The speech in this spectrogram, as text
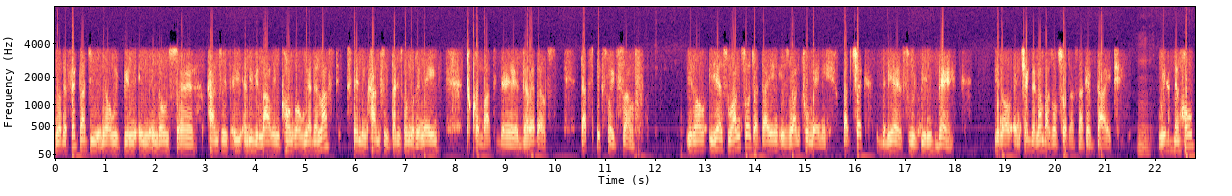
You know, the fact that you, know we've been in, in those uh, countries and even now in Congo, we are the last standing country that is going to remain to combat the, the rebels. That speaks for itself. You know, yes, one soldier dying is one too many, but check the years we've been there, you know, and check the numbers of soldiers that have died. Mm. We are the hope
